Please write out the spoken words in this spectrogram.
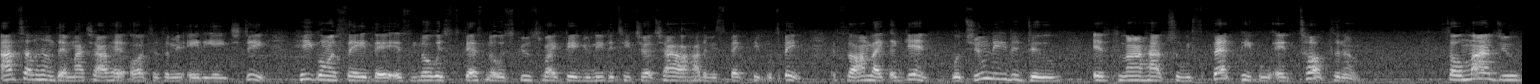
I'm telling him that my child had autism and ADHD. He going to say that it's no, that's no excuse right there. You need to teach your child how to respect people's space. So I'm like, again, what you need to do is learn how to respect people and talk to them. So mind you,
